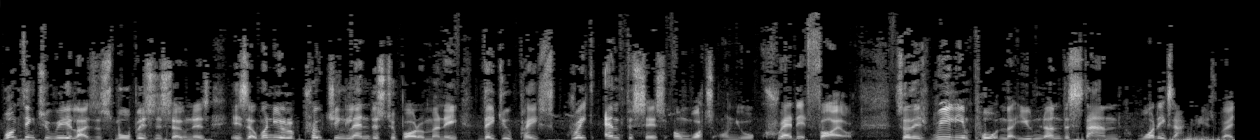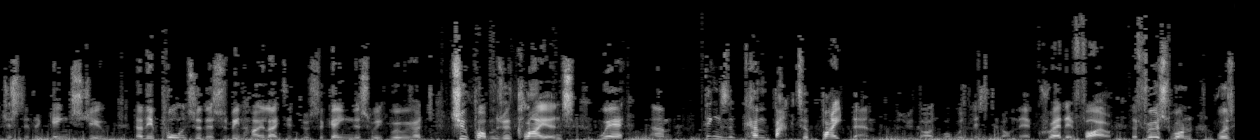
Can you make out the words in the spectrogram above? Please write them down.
one thing to realize as small business owners is that when you're approaching lenders to borrow money, they do place great emphasis on what's on your credit file. So it's really important that you understand what exactly is registered against you. Now, the importance of this has been highlighted to us again this week, where we've had two problems with clients where um, things have come back to bite them what was listed on their credit file. The first one was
